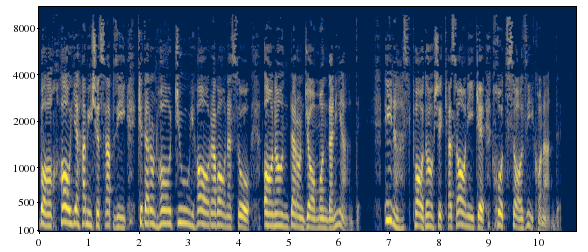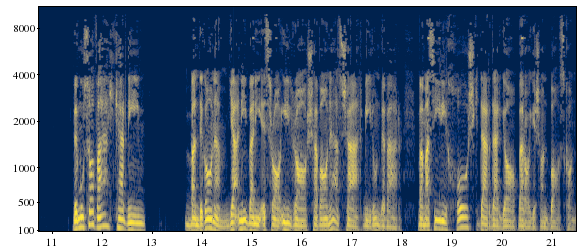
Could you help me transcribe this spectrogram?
باغهای همیشه سبزی که در آنها جویها روان است و آنان در آنجا ماندنی اند. این است پاداش کسانی که خودسازی کنند. به موسا وحی کردیم بندگانم یعنی بنی اسرائیل را شبانه از شهر بیرون ببر و مسیری خشک در دریا برایشان باز کن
